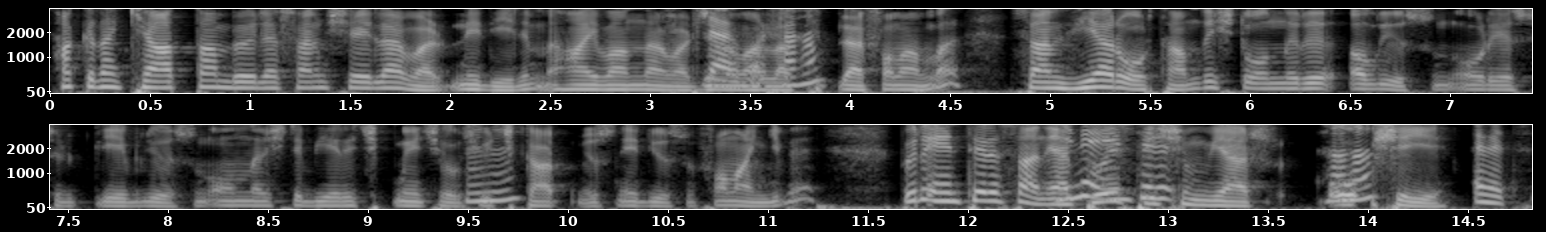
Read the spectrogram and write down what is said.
Hakikaten kağıttan böyle efendim şeyler var. Ne diyelim? Hayvanlar var, Tipler var, canavarlar, hı. tipler falan var. Sen VR ortamda işte onları alıyorsun, oraya sürükleyebiliyorsun. Onlar işte bir yere çıkmaya çalışıyor, Hı hı. çıkartmıyorsun, ediyorsun falan gibi. Böyle enteresan. Yani Yine PlayStation VR Hı o şeyi, Evet.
